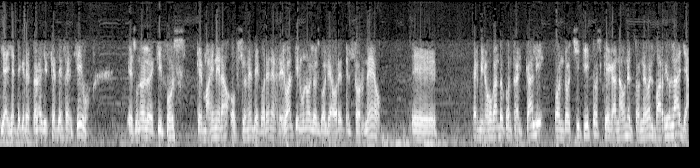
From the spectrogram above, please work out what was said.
Y hay gente que te puede decir que es defensivo. Es uno de los equipos que más genera opciones de gol en el rival. Tiene uno de los goleadores del torneo. Eh, terminó jugando contra el Cali con dos chiquitos que ganaron el torneo del barrio Laya,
